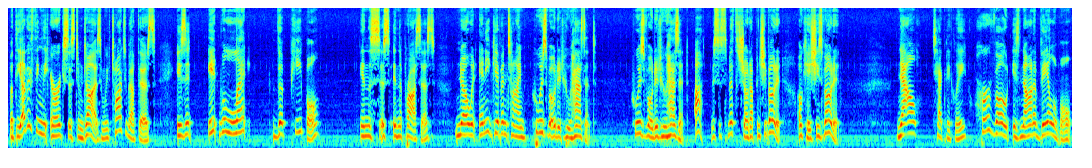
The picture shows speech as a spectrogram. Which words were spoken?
But the other thing the ERIC system does, and we've talked about this, is it it will let the people in the in the process know at any given time who has voted, who hasn't, who has voted, who hasn't. Ah, Mrs. Smith showed up and she voted. Okay, she's voted. Now, technically, her vote is not available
